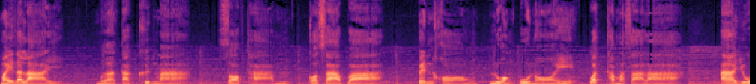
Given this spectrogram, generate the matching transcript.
ไม่ละลาย เมื่อตักขึ้นมา สอบถามก็ทราบว่า เป็นของหลวงปู่น้อย วัดธรรมศาลา อายุ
